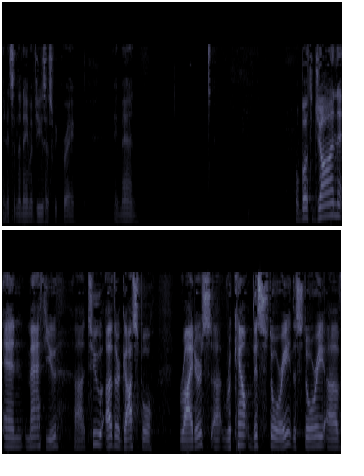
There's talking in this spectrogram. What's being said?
And it's in the name of Jesus we pray. Amen. Well, both John and Matthew, uh, two other gospel writers, uh, recount this story, the story of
